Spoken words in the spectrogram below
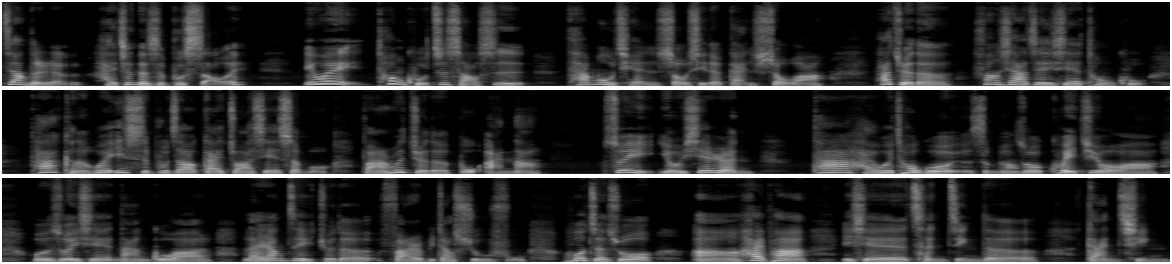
这样的人还真的是不少诶，因为痛苦至少是。他目前熟悉的感受啊，他觉得放下这些痛苦，他可能会一时不知道该抓些什么，反而会觉得不安呐。所以有一些人，他还会透过什么，比方说愧疚啊，或者说一些难过啊，来让自己觉得反而比较舒服，或者说，啊、害怕一些曾经的。感情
